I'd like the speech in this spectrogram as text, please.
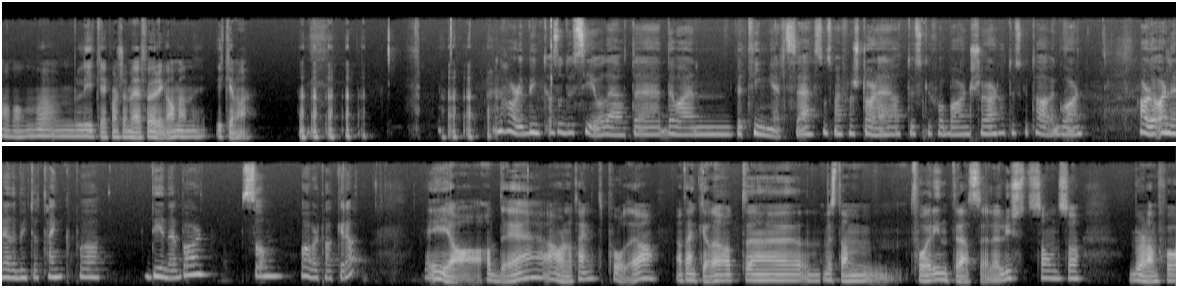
og Noen eh, liker kanskje mer føringer, men ikke meg. Men har du begynt altså Du sier jo det at det, det var en betingelse, sånn som jeg forstår det, at du skulle få barn sjøl, at du skulle ta over gården. Har du allerede begynt å tenke på dine barn som overtakere? Ja, det Jeg har nå tenkt på det, ja. Jeg tenker det at eh, hvis de får interesse eller lyst sånn, så bør de få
